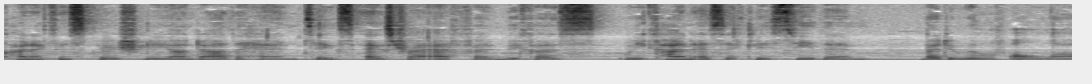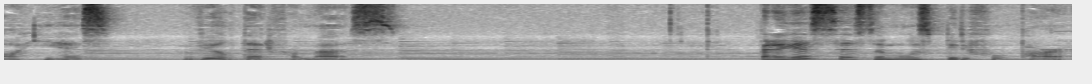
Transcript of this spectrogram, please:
Connecting spiritually, on the other hand, takes extra effort because we can't exactly see them. By the will of Allah, He has veiled that from us. But I guess that's the most beautiful part.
